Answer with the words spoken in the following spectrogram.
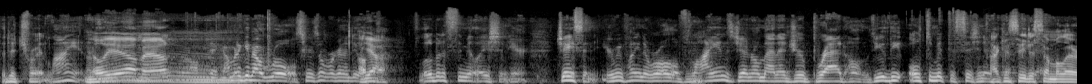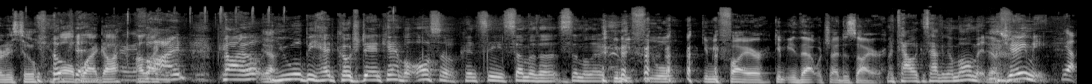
the Detroit Lions. Hell yeah, man. I'm going to give out roles. Here's what we're going to do. Yeah. It's a little bit of simulation here. Jason, you're going to be playing the role of Lions general manager Brad Holmes. You have the ultimate decision. I can see the similarities too. okay. All black guy. I like Fine. It. Kyle, yeah. you will be head coach Dan Campbell. Also can see some of the similarities. give me fuel, give me fire, give me that which I desire. Metallica's having a moment. Yeah. Jamie, yeah.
